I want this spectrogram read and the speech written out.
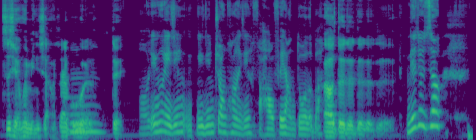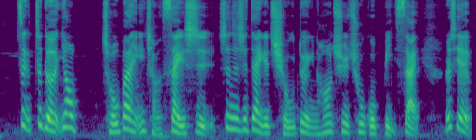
之前会冥想，现在不会了。嗯对，哦，因为已经已经状况已经好非常多了吧？啊，对对对对对对，你看就知道，这这个要筹办一场赛事，甚至是带一个球队，然后去出国比赛，而且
